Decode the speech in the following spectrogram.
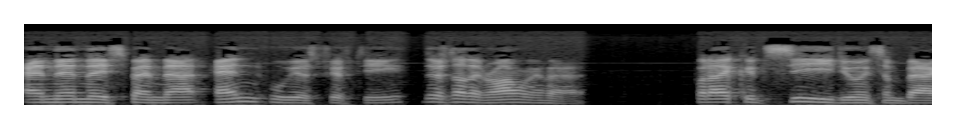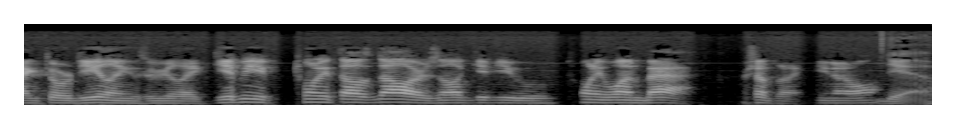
and then they spend that and Ouya's fifty, there's nothing wrong with that. But I could see doing some backdoor dealings where you're like, give me twenty thousand dollars and I'll give you twenty one back or something. You know? Yeah,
